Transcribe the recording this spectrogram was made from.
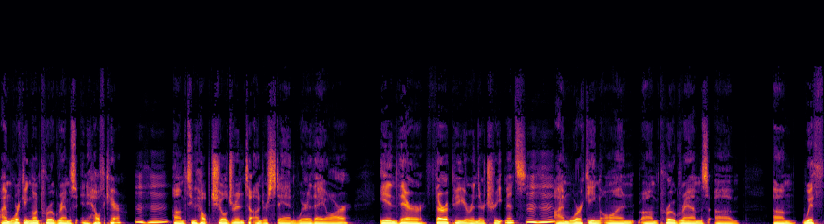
I'm working on programs in healthcare um, to help children to understand where they are in their therapy or in their treatments. I'm working on um, programs um, um, with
